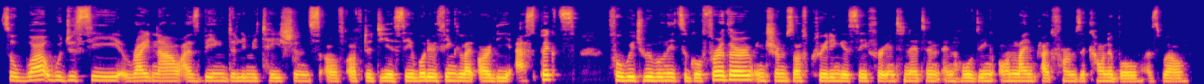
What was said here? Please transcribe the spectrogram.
So, what would you see right now as being the limitations of, of the DSA? What do you think like are the aspects for which we will need to go further in terms of creating a safer internet and, and holding online platforms accountable as well?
